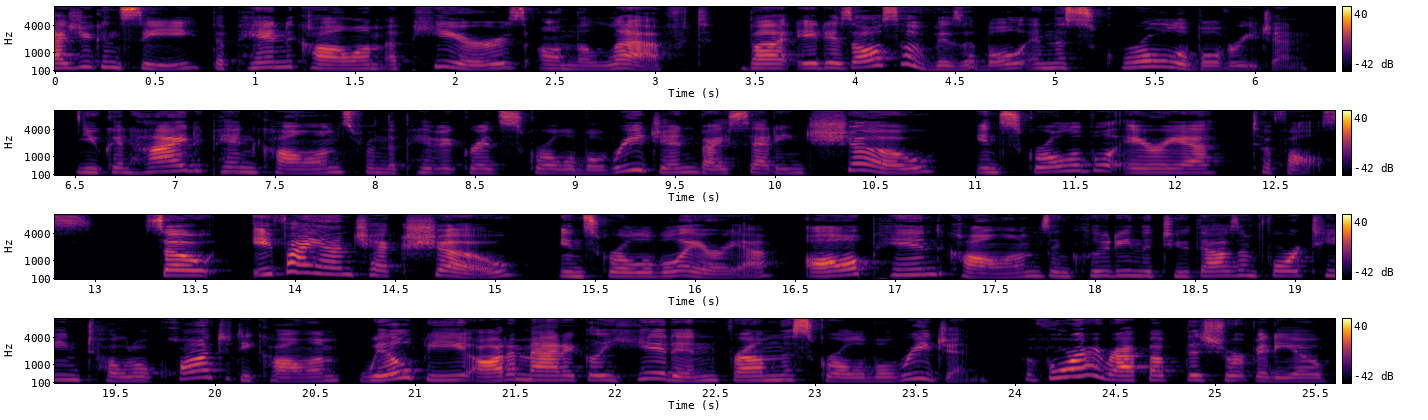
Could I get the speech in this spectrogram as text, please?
As you can see, the pinned column appears on the left, but it is also visible in the scrollable region. You can hide pinned columns from the Pivot Grid scrollable region by setting Show in Scrollable Area to False. So if I uncheck Show in Scrollable Area, all pinned columns, including the 2014 total quantity column, will be automatically hidden from the scrollable region. Before I wrap up this short video,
